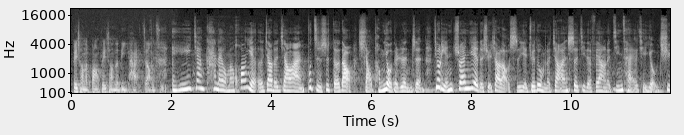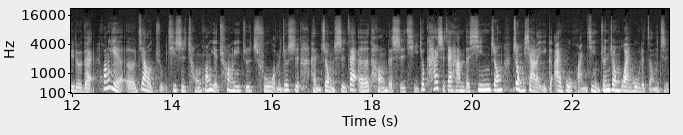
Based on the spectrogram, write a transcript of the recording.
非常的棒，非常的厉害，这样子。哎，这样看来，我们荒野鹅教的教案不只是得到小朋友的认证，就连专业的学校老师也觉得我们的教案设计的非常的精彩而且有趣，对不对？荒野鹅教主其实从荒野创立之初，我们就是很重视，在儿童的时期就开始在他们的心中种下了一个爱护环境、尊重万物的种子。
